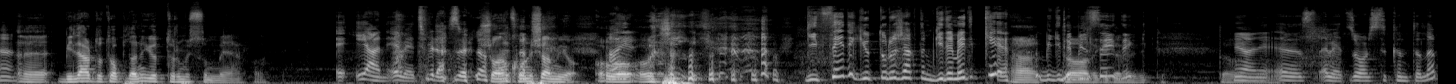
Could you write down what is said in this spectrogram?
Ee, bilardo toplarını yutturmuşsun meğer falan. E, yani evet biraz öyle Şu an oldu. konuşamıyor. Oo, Hayır, oo. şey, gitseydik yutturacaktım. Gidemedik ki. Ha, bir doğru, gidebilseydik. gidemedik ki. Doğru, Yani doğru. e, evet zor sıkıntılı.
